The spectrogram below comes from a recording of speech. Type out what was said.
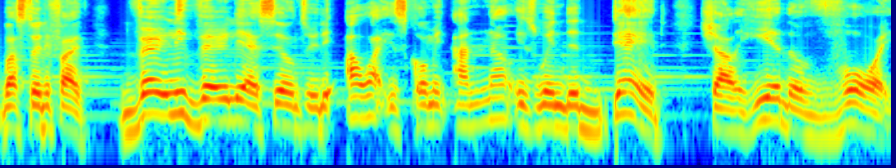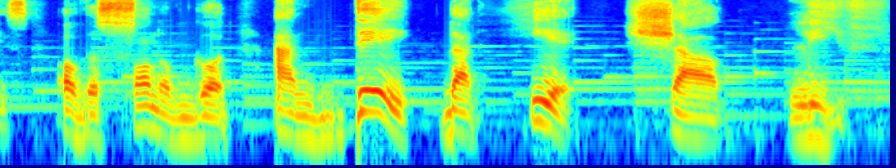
Verse 25 Verily, verily, I say unto you, the hour is coming, and now is when the dead shall hear the voice of the Son of God, and they that hear shall live.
